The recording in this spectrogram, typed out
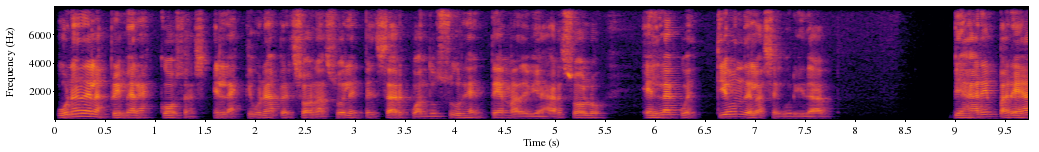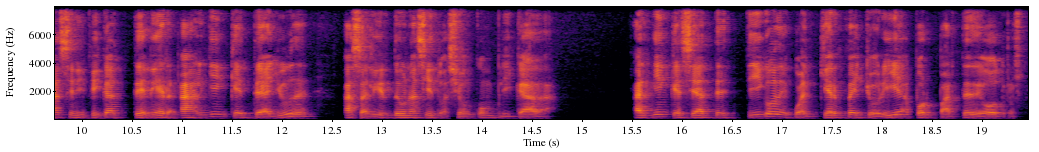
Una de las primeras cosas en las que una persona suele pensar cuando surge el tema de viajar solo es la cuestión de la seguridad. Viajar en pareja significa tener a alguien que te ayude a salir de una situación complicada. Alguien que sea testigo de cualquier fechoría por parte de otros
